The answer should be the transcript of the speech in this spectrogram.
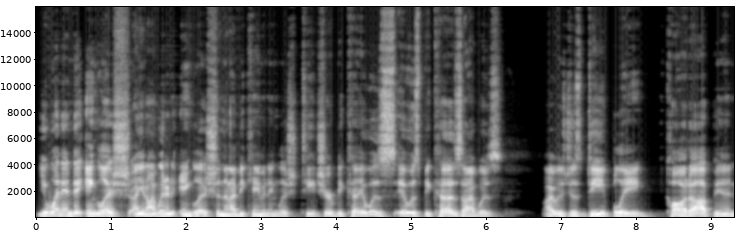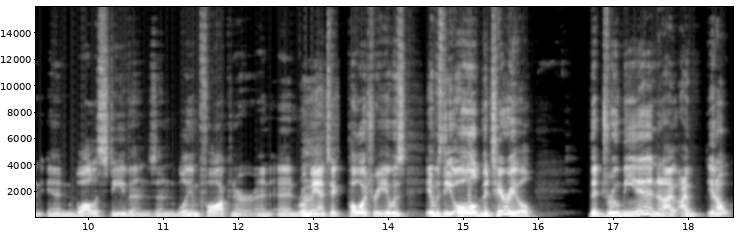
you went into English. Uh, you know, I went into English, and then I became an English teacher because it was it was because I was I was just deeply caught up in in Wallace Stevens and William Faulkner and and hmm. romantic poetry. It was it was the old material that drew me in, and I I you know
